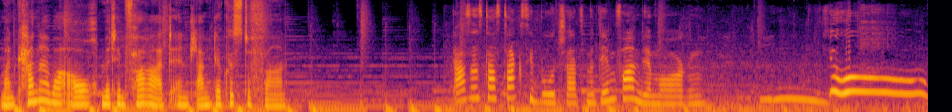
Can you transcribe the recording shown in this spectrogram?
Man kann aber auch mit dem Fahrrad entlang der Küste fahren. Das ist das Taxiboot, Schatz. Mit dem fahren wir morgen. Juhu!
